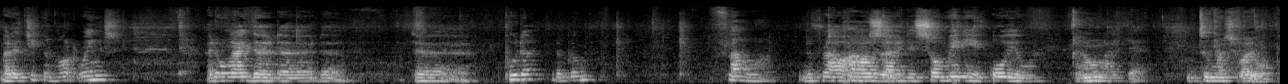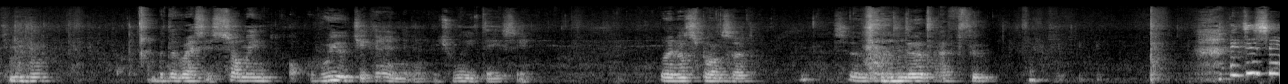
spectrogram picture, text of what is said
But the chicken hot wings, I don't like the the the the puder, the bloom, Flour. the flour Powder. outside. There's so many oil. I don't Mm. like that. Too much oil. But the rest is so many real chicken and it's really tasty. We're not sponsored. So you don't have to. I just say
